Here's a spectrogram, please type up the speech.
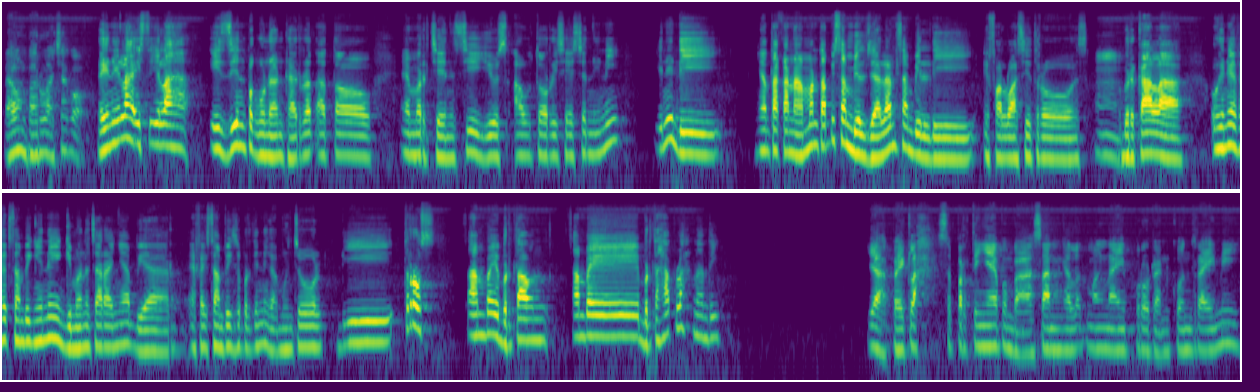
Tahun baru aja kok. Nah, inilah istilah izin penggunaan darurat atau emergency use authorization ini ini dinyatakan aman tapi sambil jalan sambil dievaluasi terus Hmm. berkala. Oh ini efek samping ini gimana caranya biar efek samping seperti ini nggak muncul di terus sampai bertahun sampai bertahap lah nanti. Ya baiklah, sepertinya pembahasan kalau mengenai pro dan kontra ini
